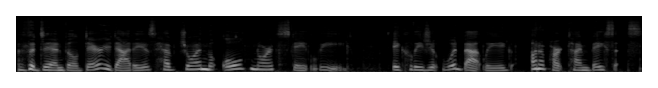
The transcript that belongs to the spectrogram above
The Danville Dairy Daddies have joined the Old North State League, a collegiate woodbat league, on a part time basis.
